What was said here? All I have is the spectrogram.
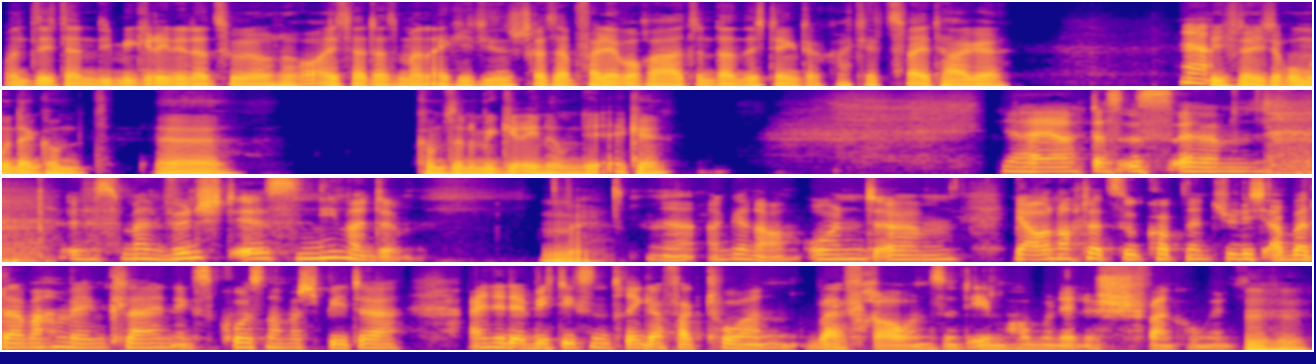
und sich dann die Migräne dazu auch noch äußert, dass man eigentlich diesen Stressabfall der Woche hat und dann sich denkt, oh Gott, jetzt zwei Tage ja. ich vielleicht rum und dann kommt, äh, kommt so eine Migräne um die Ecke. Ja, ja, das ist, ähm, ist man wünscht es niemandem. Nee. Ja, genau. Und ähm, ja, auch noch dazu kommt natürlich, aber da machen wir einen kleinen Exkurs nochmal später. Eine der wichtigsten Trägerfaktoren bei Frauen sind eben hormonelle Schwankungen, mhm.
